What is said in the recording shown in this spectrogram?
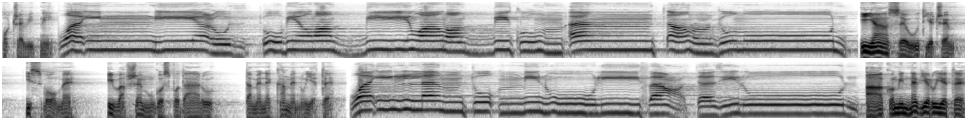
očevidni. وإني عذت بربي وربكم أن ترجمون I ja se utječem i svome i vašem gospodaru da me ne kamenujete. وإن لم تؤمنوا لي فاعتزلون A ako mi ne vjerujete,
